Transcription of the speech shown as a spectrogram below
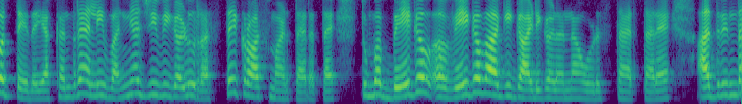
ಗೊತ್ತೇ ಇದೆ. ಯಾಕಂದರೆ ಅಲ್ಲಿ ವನ್ಯಜೀವಿಗಳು ರಸ್ತೆ ಕ್ರಾಸ್ ಮಾಡ್ತಾ ಇರುತ್ತೆ. ತುಂಬ ಬೇಗ ವೇಗವಾಗಿ ಗಾಡಿಗಳನ್ನು ಓಡಿಸ್ತಾ ಇರ್ತಾರೆ. ಅದರಿಂದ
